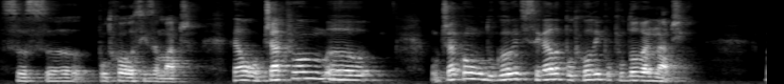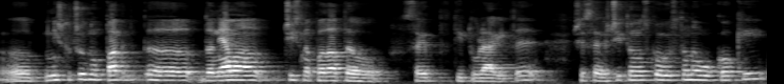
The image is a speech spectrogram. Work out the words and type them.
с а, подхода си за матча. Сега очаквам, а, очаквам Лудогорец сега да подходи по подобен начин. А, нищо чудно пак а, да няма чист нападател сред титулярите. Ще се разчита на скоростта на Лукоки.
